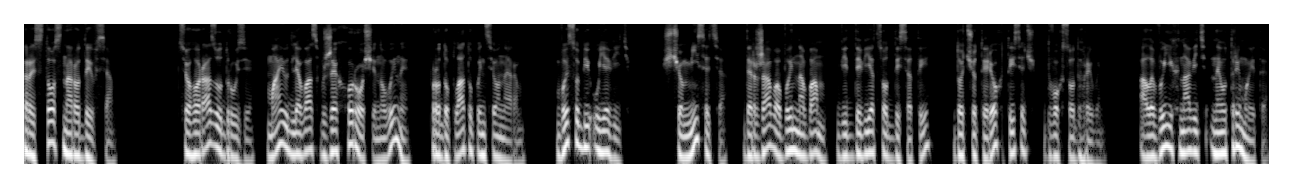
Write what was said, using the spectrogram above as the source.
Христос народився. Цього разу, друзі, маю для вас вже хороші новини про доплату пенсіонерам. Ви собі уявіть, що місяця держава винна вам від 910 до 4200 гривень. Але ви їх навіть не отримуєте.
